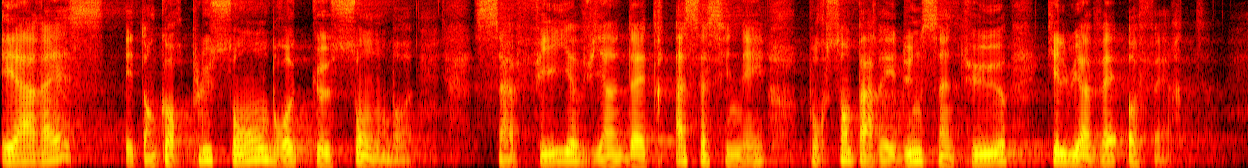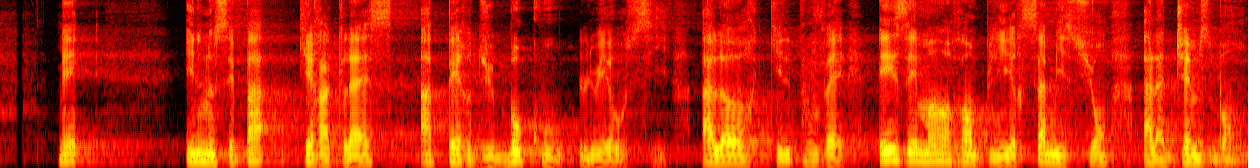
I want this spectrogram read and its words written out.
et Arès est encore plus sombre que sombre. Sa fille vient d'être assassinée pour s'emparer d'une ceinture qu'il lui avait offerte. Mais il ne sait pas qu'Héraclès a perdu beaucoup lui aussi, alors qu'il pouvait aisément remplir sa mission à la James Bond.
